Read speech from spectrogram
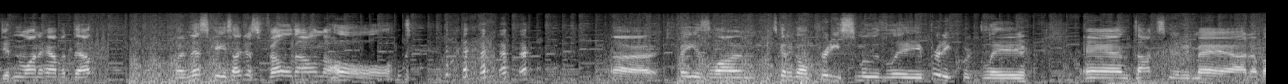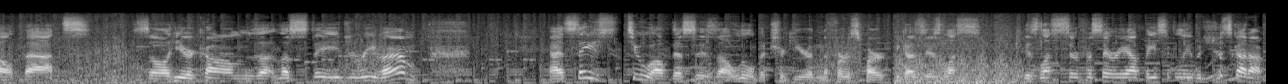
didn't want to have a death. But in this case, I just fell down the hole. Uh, phase 1, it's gonna go pretty smoothly, pretty quickly, and Doc's gonna be mad about that. So here comes uh, the stage revamp! Uh, stage 2 of this is a little bit trickier than the first part, because there's less there's less surface area, basically, but you just gotta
